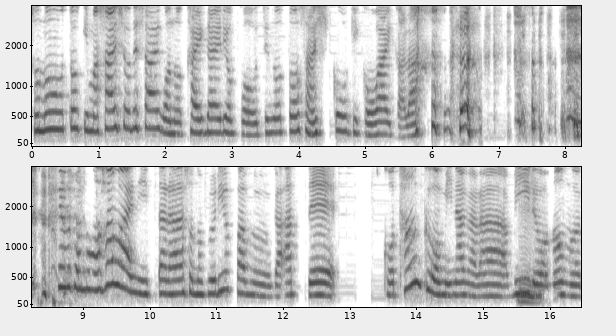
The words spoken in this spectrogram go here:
その時、まあ、最初で最後の海外旅行うちのお父さん飛行機怖いから。でもそのハワイに行ったらそのブリューパブがあってこうタンクを見ながらビールを飲むっ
